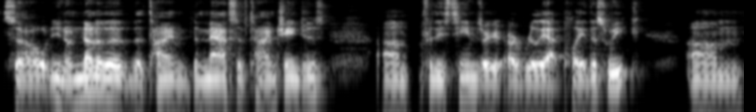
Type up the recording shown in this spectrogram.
So, you know, none of the the time, the massive time changes um, for these teams are, are really at play this week. Um,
